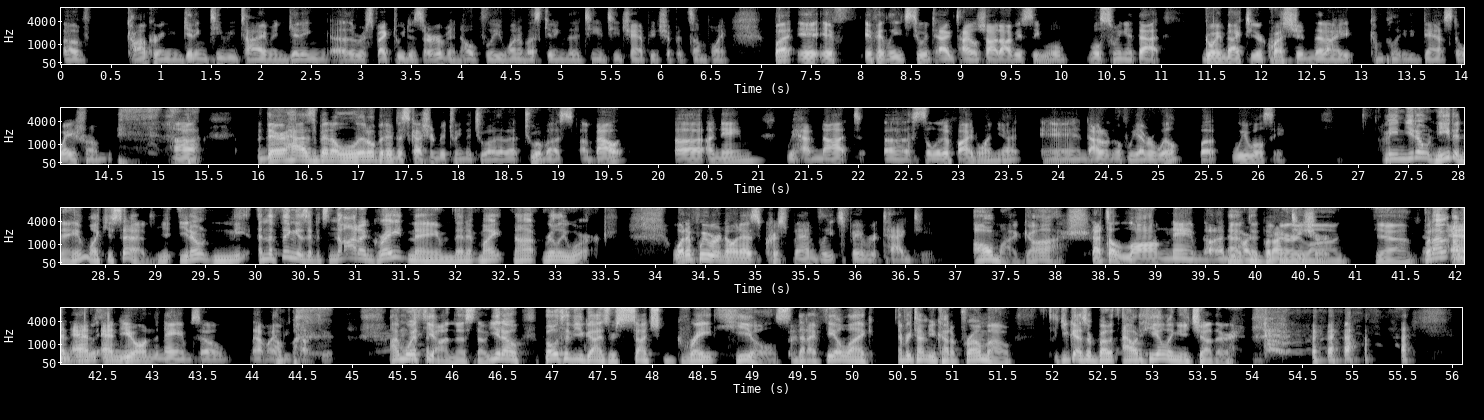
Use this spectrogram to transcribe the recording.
of conquering and getting TV time and getting uh, the respect we deserve, and hopefully one of us getting the TNT championship at some point. But if if it leads to a tag title shot, obviously we'll we'll swing at that. Going back to your question that I completely danced away from, uh, there has been a little bit of discussion between the two of two of us about uh, a name. We have not uh, solidified one yet, and I don't know if we ever will, but we will see. I mean, you don't need a name, like you said. You, you, don't need, and the thing is, if it's not a great name, then it might not really work. What if we were known as Chris Van Vliet's favorite tag team? Oh my gosh, that's a long name though. That'd be that, hard to put on a t-shirt. Long. Yeah, yeah. but I'm, and I'm, and and you own the name, so that might I'm, be tough too. I'm with you on this though. You know, both of you guys are such great heels that I feel like every time you cut a promo, you guys are both out heeling each other.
